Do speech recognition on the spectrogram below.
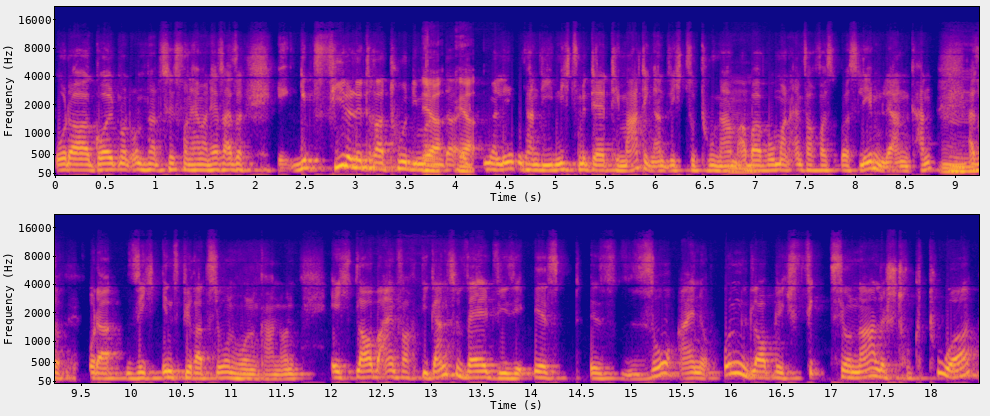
Oder Goldmund und Narziss von Hermann Hesse. Also gibt viele Literatur, die man ja, da ja. immer lesen kann, die nichts mit der Thematik an sich zu tun haben, mhm. aber wo man einfach was über das Leben lernen kann. Mhm. Also oder sich Inspiration holen kann. Und ich glaube einfach, die ganze Welt, wie sie ist, ist so eine unglaublich fiktionale Struktur,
